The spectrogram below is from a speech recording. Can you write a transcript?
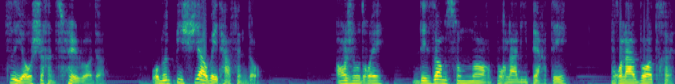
自由是很脆弱的， 我们必须要为它奋斗。Aujourd'hui, des hommes sont morts pour la liberté, pour la vôtre,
